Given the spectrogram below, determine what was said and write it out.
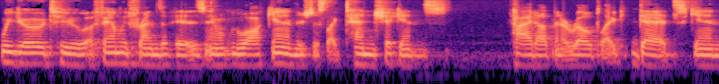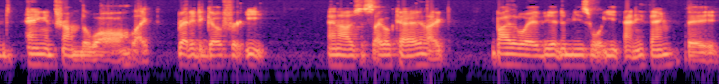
We go to a family friends of his and we walk in and there's just like 10 chickens tied up in a rope, like dead, skinned, hanging from the wall, like ready to go for eat. And I was just like, okay, like, by the way, Vietnamese will eat anything. They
